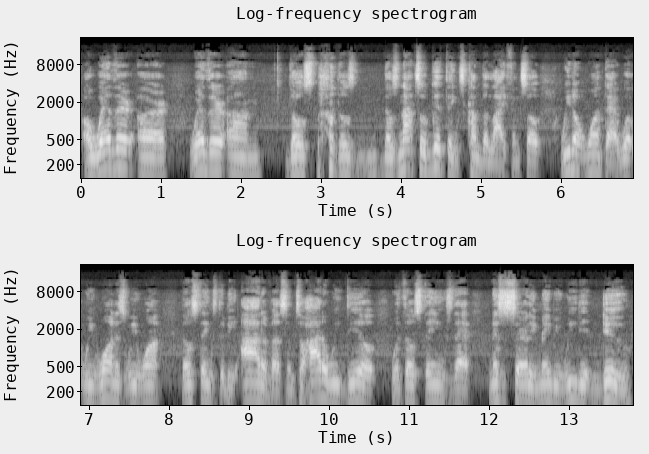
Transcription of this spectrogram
or whether or whether um, those those those not so good things come to life. And so we don't want that. What we want is we want those things to be out of us. And so, how do we deal with those things that necessarily maybe we didn't do,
